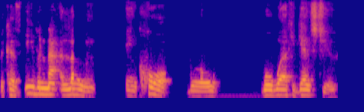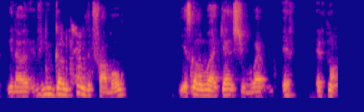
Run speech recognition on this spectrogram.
Because even that alone in court will will work against you. You know, if you go to the trouble, it's going to work against you. Where if if not,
